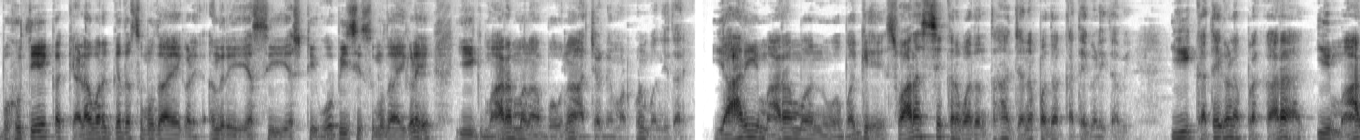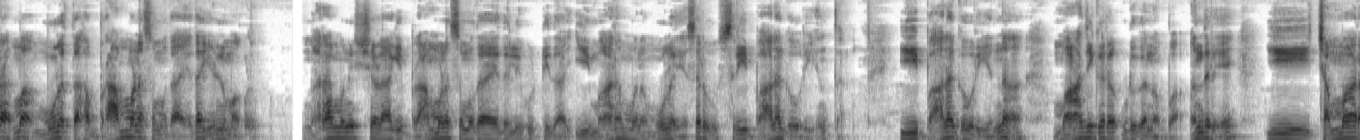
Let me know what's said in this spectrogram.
ಬಹುತೇಕ ಕೆಳವರ್ಗದ ಸಮುದಾಯಗಳೇ, ಅಂದರೆ S C S T O B C ಸಮುದಾಯಗಳೇ ಈ ಮಾರಮ್ಮನ ಹಬ್ಬವನ್ನು ಆಚರಣೆ ಮಾಡ್ಕೊಂಡು ಬಂದಿದ್ದಾರೆ. ಯಾರೀ ಮಾರಮ್ಮ ಅನ್ನುವ ಬಗ್ಗೆ ಸ್ವಾರಸ್ಯಕರವಾದಂತಹ ಜನಪದ ಕಥೆಗಳಿದ್ದಾವೆ ಈ ಕಥೆಗಳ ಪ್ರಕಾರ ಈ ಮಾರಮ್ಮ ಮೂಲತಃ ಬ್ರಾಹ್ಮಣ ಸಮುದಾಯದ ಹೆಣ್ಣುಮಗಳು. ನರಮನುಷ್ಯಳಾಗಿ ಬ್ರಾಹ್ಮಣ ಸಮುದಾಯದಲ್ಲಿ ಹುಟ್ಟಿದ ಈ ಮಾರಮ್ಮನ ಮೂಲ ಹೆಸರು ಶ್ರೀ ಬಾಲಗೌರಿ ಅಂತ. ಈ ಬಾಲಗೌರಿಯನ್ನು ಮಾದಿಗರ ಹುಡುಗನೊಬ್ಬ ಅಂದರೆ ಈ ಚಮ್ಮಾರ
